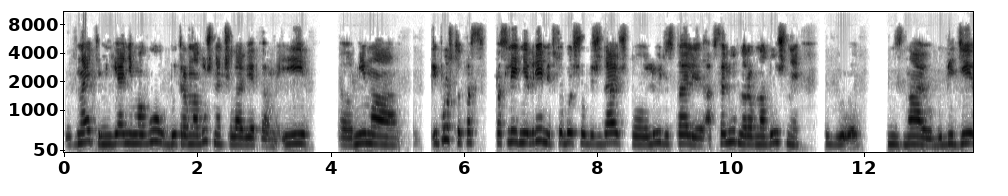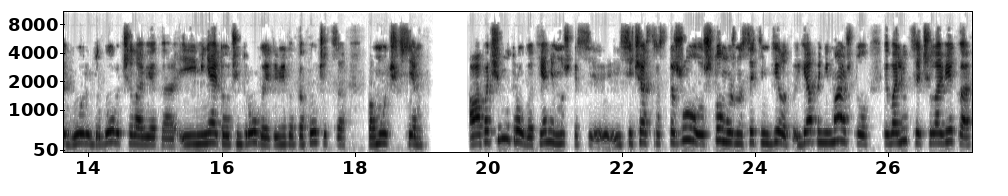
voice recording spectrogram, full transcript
знаете, я не могу быть равнодушным человеком и э, мимо и просто пос последнее время все больше убеждаю, что люди стали абсолютно равнодушны в, не знаю, в беде, горю другого человека. И меня это очень трогает, и мне как-то хочется помочь всем. А почему трогает? Я немножко сейчас расскажу, что можно с этим делать. Я понимаю, что эволюция человека,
